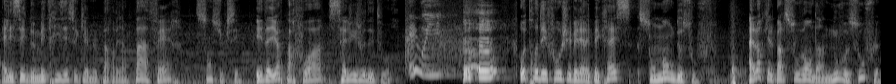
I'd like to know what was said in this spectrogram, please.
Elle essaye de maîtriser ce qu'elle ne parvient pas à faire sans succès. Et d'ailleurs, parfois, ça lui joue des tours. Eh oui Autre défaut chez Valérie Pécresse, son manque de souffle. Alors qu'elle parle souvent d'un nouveau souffle,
